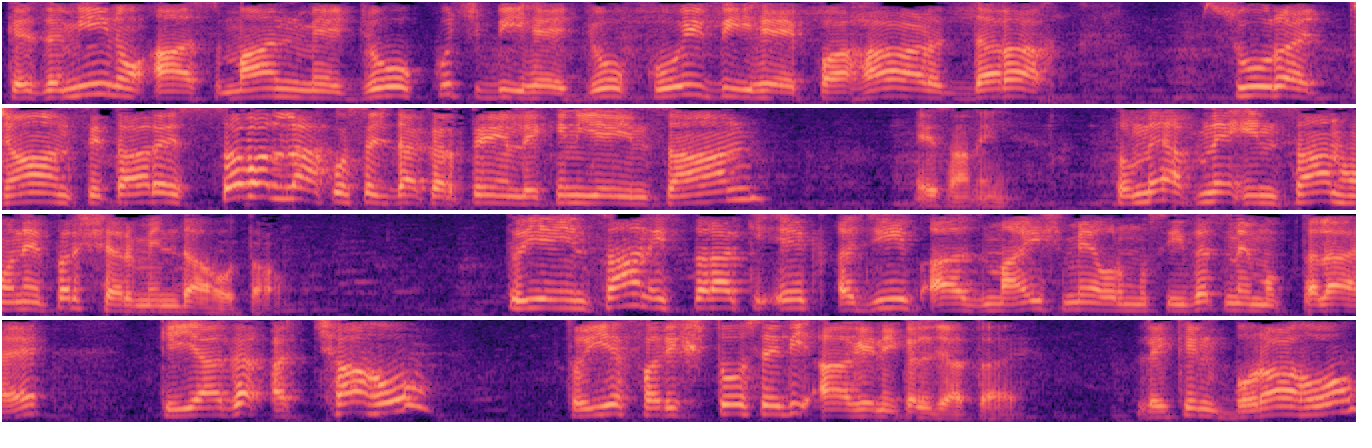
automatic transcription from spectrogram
کہ زمین و آسمان میں جو کچھ بھی ہے، جو کوئی بھی ہے، پہاڑ، درخت سورج، چاند، ستارے سب اللہ کو سجدہ کرتے ہیں، لیکن یہ انسان ایسا نہیں ہے۔ تو میں اپنے انسان ہونے پر شرمندہ ہوتا ہوں۔ تو یہ انسان اس طرح کی ایک عجیب آزمائش میں اور مصیبت میں مبتلا ہے کہ یہ اگر اچھا ہو تو یہ فرشتوں سے بھی آگے نکل جاتا ہے۔ لیکن برا ہو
